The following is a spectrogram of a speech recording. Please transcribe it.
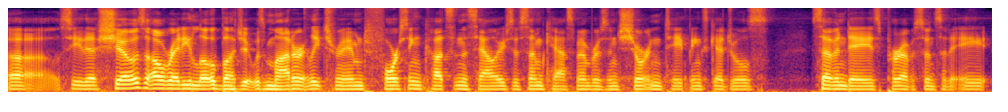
Uh, see, the show's already low budget was moderately trimmed, forcing cuts in the salaries of some cast members and shortened taping schedules, seven days per episode instead of eight.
